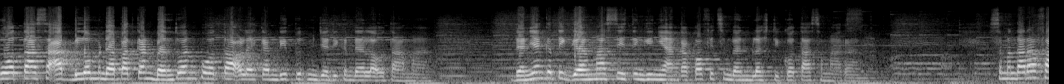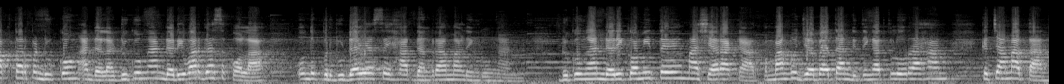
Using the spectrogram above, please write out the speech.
Kuota saat belum mendapatkan bantuan kuota oleh Kemdikbud menjadi kendala utama. Dan yang ketiga, masih tingginya angka COVID-19 di kota Semarang. Sementara faktor pendukung adalah dukungan dari warga sekolah untuk berbudaya sehat dan ramah lingkungan. Dukungan dari komite, masyarakat, pemangku jabatan di tingkat kelurahan, kecamatan,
